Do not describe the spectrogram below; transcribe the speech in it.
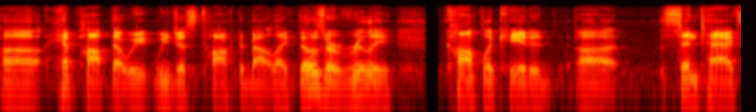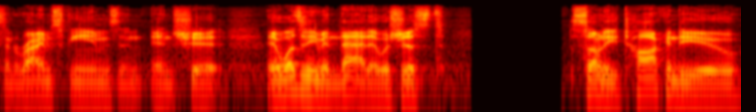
uh, hip hop that we, we just talked about. Like those are really complicated uh, syntax and rhyme schemes and, and shit. It wasn't even that. It was just somebody talking to you.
